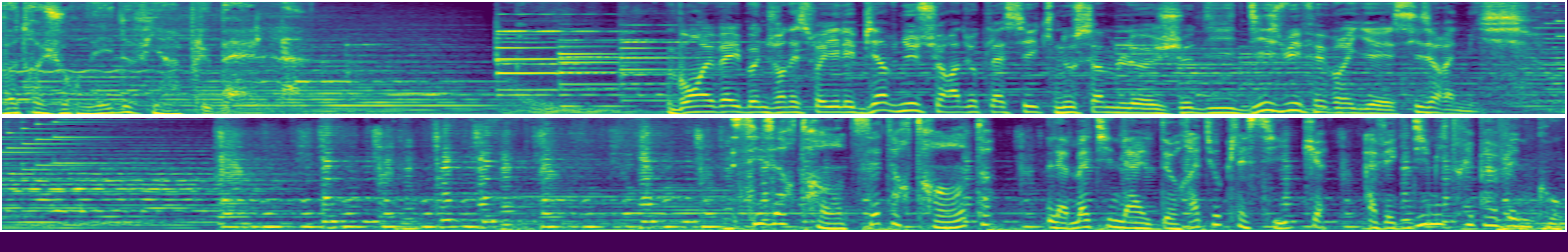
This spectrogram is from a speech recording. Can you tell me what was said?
votre journée devient plus belle. Bon réveil, bonne journée, soyez les bienvenus sur Radio Classique. Nous sommes le jeudi 18 février, 6h30. 6h30, 7h30, la matinale de Radio Classique avec Dimitri Pavlenko.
